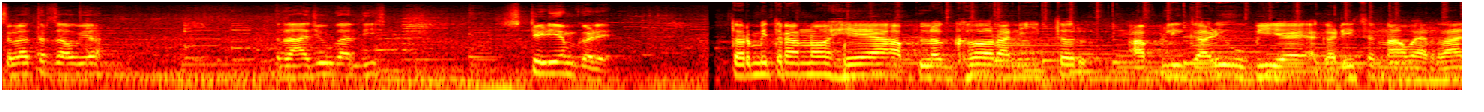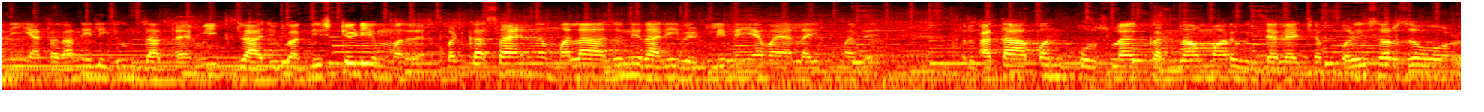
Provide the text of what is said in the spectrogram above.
चला तर जाऊया राजीव गांधी स्टेडियमकडे. तर मित्रांनो हे आहे आपलं घर आणि इतर आपली गाडी उभी आहे. या गाडीचं नाव आहे राणी. आता राणीला घेऊन जात आहे मी राजीव गांधी स्टेडियममध्ये. बट कसं आहे ना मला अजूनही राणी भेटली नाही आहे माझ्या लाईफमध्ये तर आता आपण पोचलो आहे कन्नामार विद्यालयाच्या परिसरजवळ.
